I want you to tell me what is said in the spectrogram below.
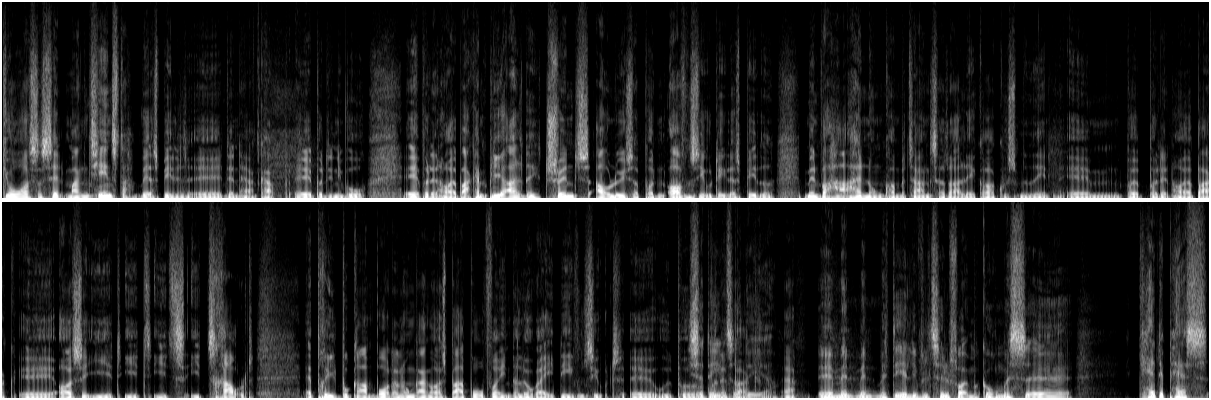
gjorde sig selv mange tjenester ved at spille øh, den her kamp øh, på det niveau øh, på den højre bak. Han bliver aldrig Trents afløser på den offensive del af spillet, men hvor har han nogle kompetencer, der er lækre at kunne smide ind øh, på, på den højre bak. Øh, også i et, i, et, i, et, i et travlt aprilprogram, hvor der nogle gange også bare er brug for en, der lukker af defensivt øh, ud på, på den bak. Det, ja. ja. Øh, men, men, men det jeg lige vil tilføje med Gomes... Øh, kan det passe,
